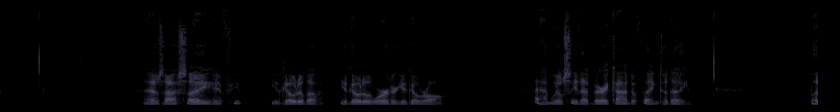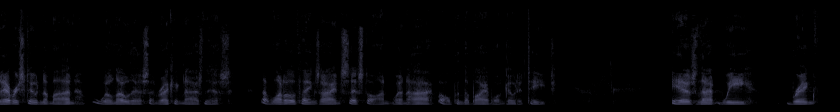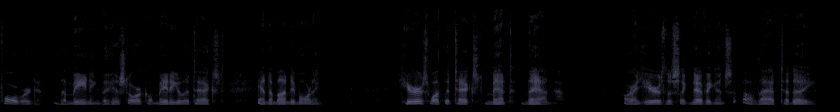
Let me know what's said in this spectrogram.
As I say, if you, you go to the, you go to the Word or you go wrong. And we'll see that very kind of thing today. But every student of mine will know this and recognize this. That one of the things I insist on when I open the Bible and go to teach is that we bring forward the meaning, the historical meaning of the text into Monday morning. Here's what the text meant then. All right, here's the significance of that today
